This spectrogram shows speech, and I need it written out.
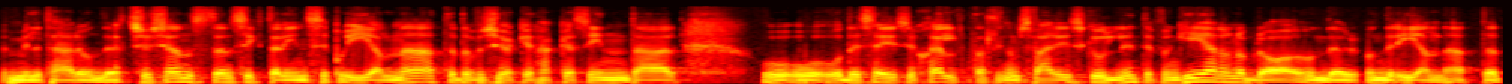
militära underrättelsetjänsten siktar in sig på elnätet och försöker hacka sig in där. Och, och, och det säger sig självt att liksom, Sverige skulle inte fungera något bra under, under elnätet.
